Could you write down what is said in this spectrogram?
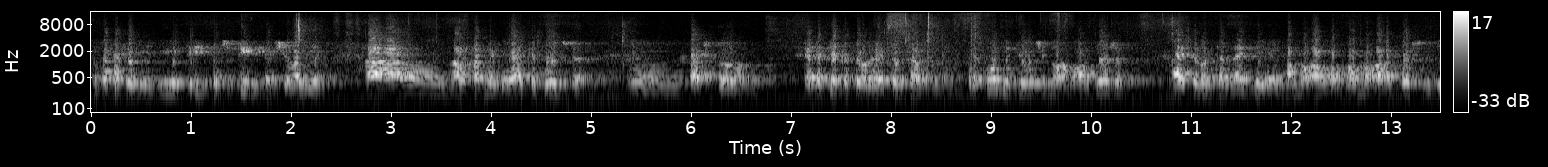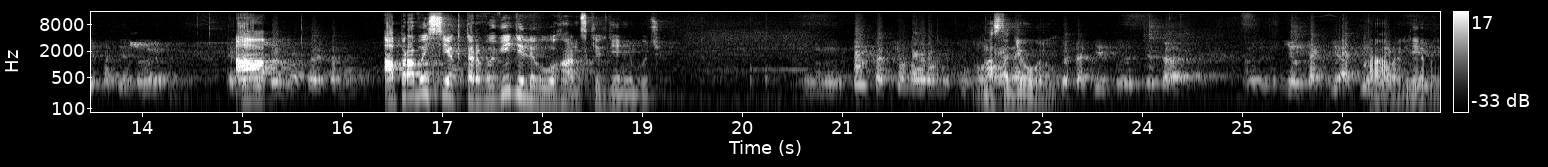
за последние дни 300-400 человек, а на выходных бывает и больше. Э, Так что это те, которые только приходят, и очень много молодежи. А если в интернете, намного, во много раз больше людей поддерживают это А- движение, поэтому А правый сектор вы видели в Луганске где-нибудь? М, Только все на уровне слуха. На стадионе. Э, есть отде- отдельные Правый, левый.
